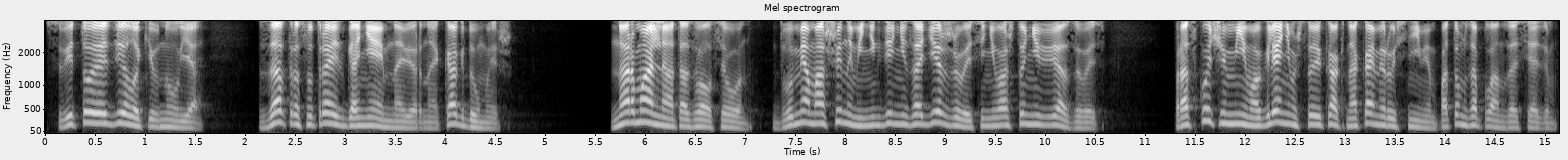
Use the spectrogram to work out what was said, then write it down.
«Святое дело», — кивнул я. «Завтра с утра изгоняем, наверное. Как думаешь?» «Нормально», — отозвался он. «Двумя машинами, нигде не задерживаясь и ни во что не ввязываясь. Проскочим мимо, глянем, что и как, на камеру снимем, потом за план засядем».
